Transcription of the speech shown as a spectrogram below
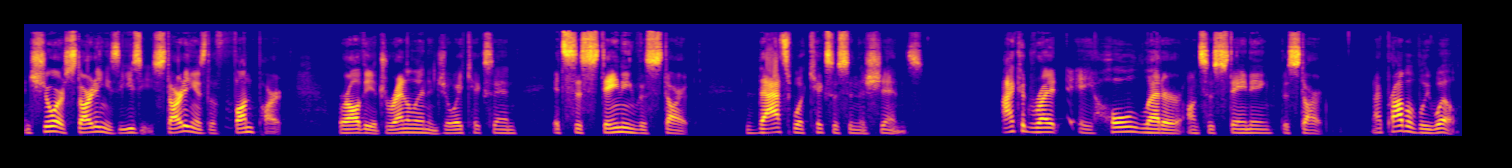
And sure, starting is easy. Starting is the fun part where all the adrenaline and joy kicks in. It's sustaining the start. That's what kicks us in the shins. I could write a whole letter on sustaining the start, and I probably will.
